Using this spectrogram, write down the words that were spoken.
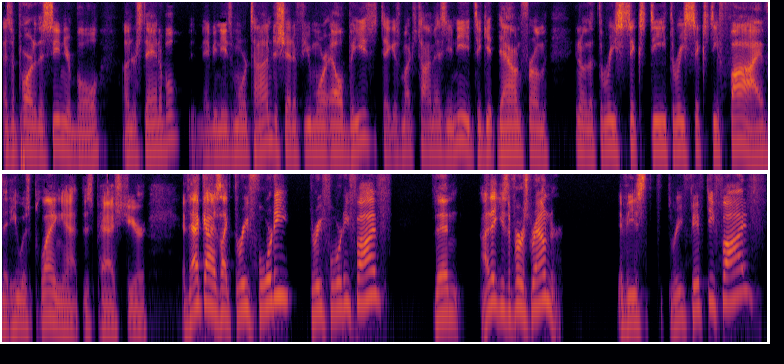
as a part of the Senior Bowl. Understandable. Maybe needs more time to shed a few more LBs. Take as much time as you need to get down from, you know, the 360, 365 that he was playing at this past year. If that guy's like 340, 345, then I think he's a first rounder. If he's 355,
